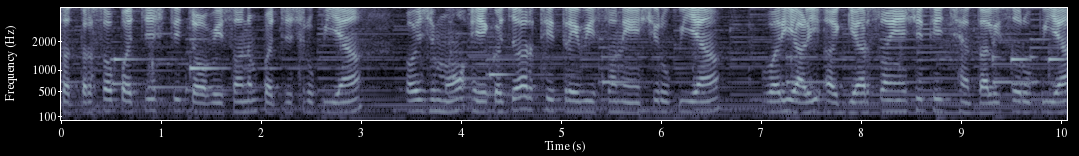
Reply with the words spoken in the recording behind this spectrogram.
સત્તરસો પચીસથી ચોવીસો ને પચીસ રૂપિયા. અજમો એક હજારથી ત્રેવીસો ને એંશી રૂપિયા. વરિયાળી અગિયારસો એંશીથી છેતાલીસો રૂપિયા.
